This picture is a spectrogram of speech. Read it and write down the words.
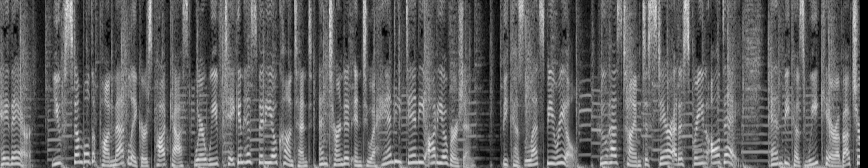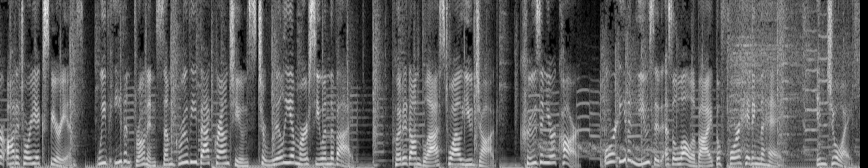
Hey there! You've stumbled upon Matt Laker's podcast where we've taken his video content and turned it into a handy dandy audio version. Because let's be real, who has time to stare at a screen all day? And because we care about your auditory experience, we've even thrown in some groovy background tunes to really immerse you in the vibe. Put it on blast while you jog, cruise in your car, or even use it as a lullaby before hitting the hay. Enjoy.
